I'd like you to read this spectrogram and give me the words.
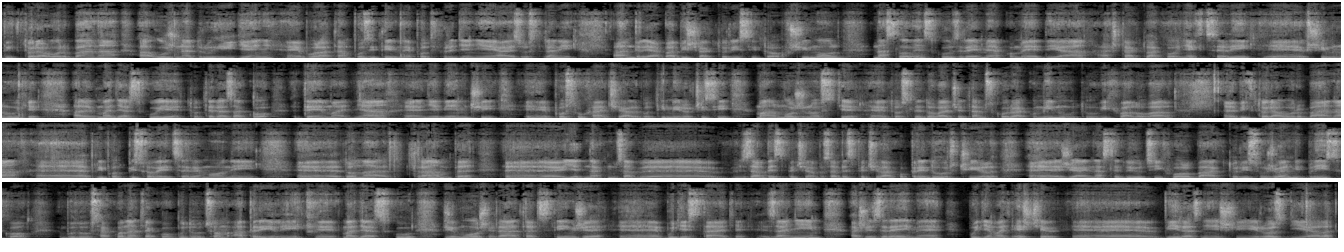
Viktora Orbána a už na druhý deň bola tam pozitívne potvrdenie aj zo strany Andreja Babiša, ktorý si to všimol. Na Slovensku zrejme ako médiá až takto ako nechceli všimnúť, ale v Maďarsku je to teraz ako téma dňa. Neviem, či poslucháči alebo Timiro, či si mal možnosť e, to sledovať, že tam skoro ako minútu vychvaloval e, Viktora Orbána pri podpisovej ceremónii Donald Trump. Jednak mu zabezpečil, alebo zabezpečil ako predurčil, že aj v nasledujúcich voľbách, ktorí sú už veľmi blízko, budú sa konať ako v budúcom apríli v Maďarsku, že môže rátať s tým, že bude stáť za ním a že zrejme bude mať ešte e, výraznejší rozdiel e,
